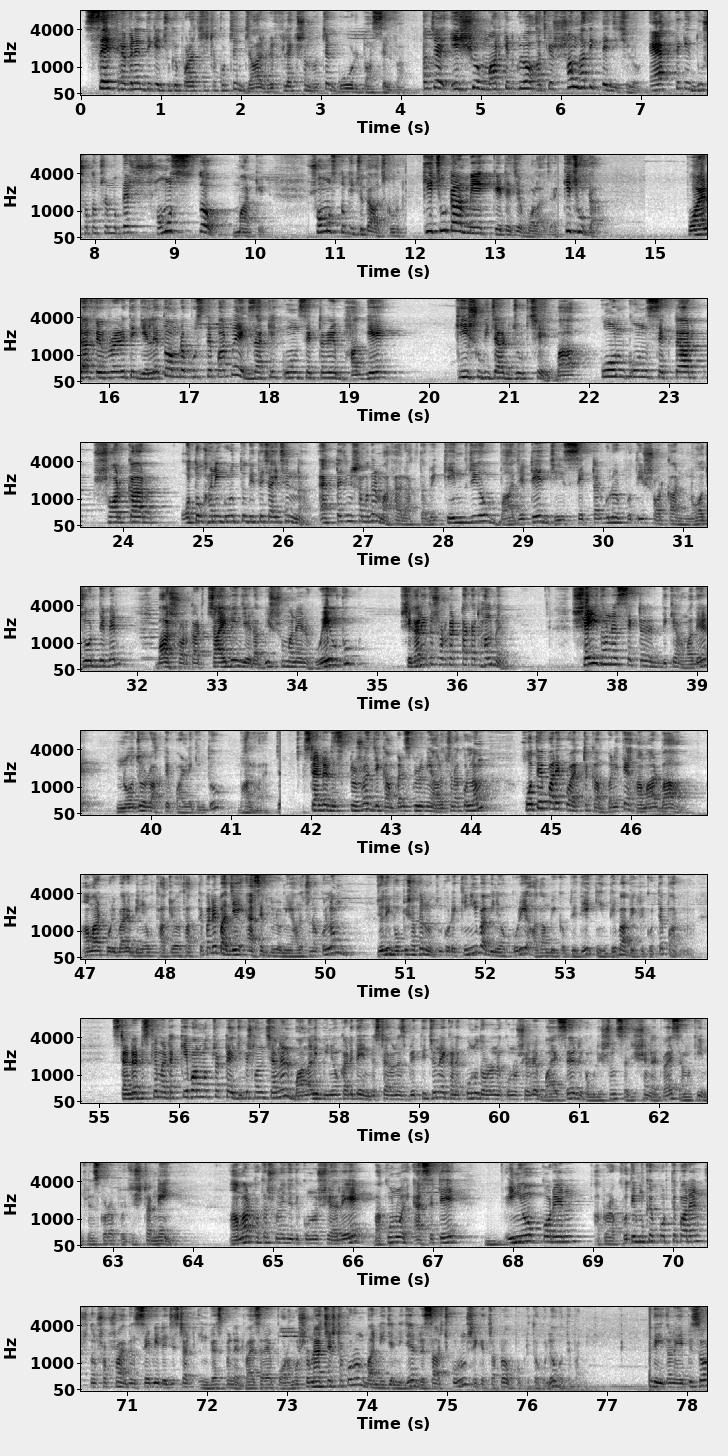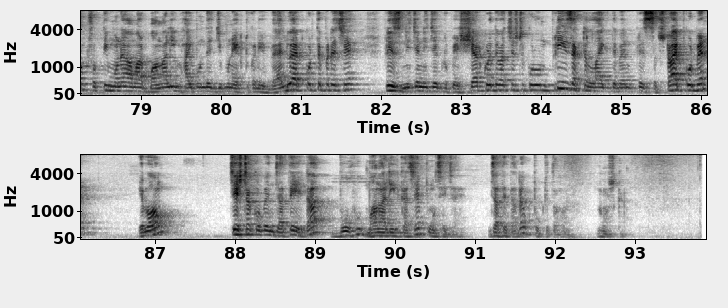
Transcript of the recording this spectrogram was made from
সেফ হেভেনের দিকে ঝুঁকে পড়ার চেষ্টা করছেন, যার রিফ্লেকশন হচ্ছে গোল্ড বা সিলভার হচ্ছে এশীয় মার্কেটগুলো আজকে সাংঘাতিক তেজি ছিল। এক থেকে দু শতাংশের মধ্যে সমস্ত মার্কেট সমস্ত কিছুতে আজ করুন কিছুটা মেঘ কেটেছে বলা যায়, কিছুটা। পয়লা ফেব্রুয়ারিতে গেলে তো আমরা বুঝতে পারব এক্স্যাক্টলি কোন সেক্টরের ভাগ্যে কি সুবিচার জুটছে বা কোন কোন সেক্টর সরকার অতখানি গুরুত্ব দিতে চাইছেন না। একটা জিনিস আমাদের মাথায় রাখতে হবে, কেন্দ্রীয় বাজেটে যে সেক্টরগুলোর প্রতি সরকার নজর দেবেন বা সরকার চাইবেন যে এরা বিশ্বমানের হয়ে উঠুক, সেখানেই তো সরকার টাকা ঢালবেন। সেই ধরনের সেক্টরের দিকে আমাদের নজর রাখতে পারলে কিন্তু ভালো হয়। স্ট্যান্ডার্ড ডিসক্লোজার যে কোম্পানিসগুলো নিয়ে আলোচনা করলাম, হতে পারে কয়েকটা কোম্পানিতে আমার বা আমার পরিবারে বিনিয়োগ থাকলেও থাকতে পারে বা যে অ্যাসেটগুলো নিয়ে আলোচনা করলাম যদি ভবিষ্যতে নতুন করে কিনি বা বিনিয়োগ করি, আগাম বিজ্ঞপ্তি দিয়ে কিনতে বা বিক্রি করতে পারব না। স্ট্যান্ডার্ড ডিসক্লেম এটা কেবলমাত্র একটা এডুকেশনাল চ্যানেল বাঙালি বিনিয়োগকারীদের ইনভেস্টার অ্যাওয়ারনেস বৃদ্ধির জন্য এখানে কোনো ধরনের কোনো শেয়ারে buy sell recommendation suggestion advice এমনকি ইনফ্লুয়েন্স করার প্রচেষ্টা নেই। আমার কথা শুনে যদি কোনো শেয়ারে বা কোনো অ্যাসেটে বিনিয়োগ করেন, আপনারা ক্ষতির মুখে পড়তে পারেন। সুতরাং সবসময় একজন সেবি রেজিস্টার্ড ইনভেস্টমেন্ট অ্যাডভাইসারের পরামর্শ নেওয়ার চেষ্টা করুন বা নিজের নিজের রিসার্চ করুন। সেক্ষেত্রে আপনারা উপকৃত হলেও হতে পারেন। এই ধরনের এপিসোড সত্যি মনে আমার বাঙালি ভাই বোনদের জীবনে একটুখানি ভ্যালু অ্যাড করতে পেরেছে। প্লিজ নিজে নিজে গ্রুপে শেয়ার করে দেওয়ার চেষ্টা করুন। প্লিজ একটা লাইক দেবেন প্লিজ সাবস্ক্রাইব করবেন এবং চেষ্টা করবেন যাতে এটা বহু বাঙালির কাছে পৌঁছে যায়, যাতে তারা উপকৃত হন। নমস্কার।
